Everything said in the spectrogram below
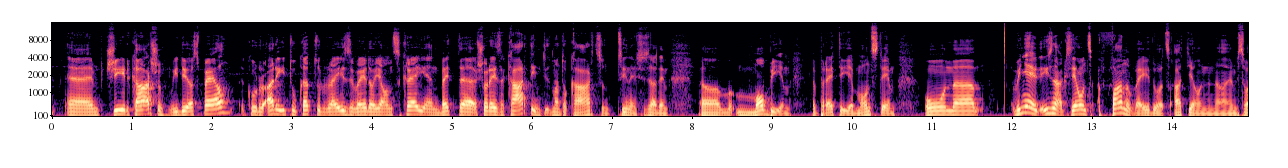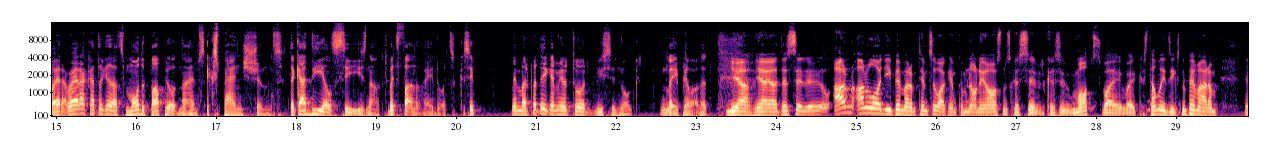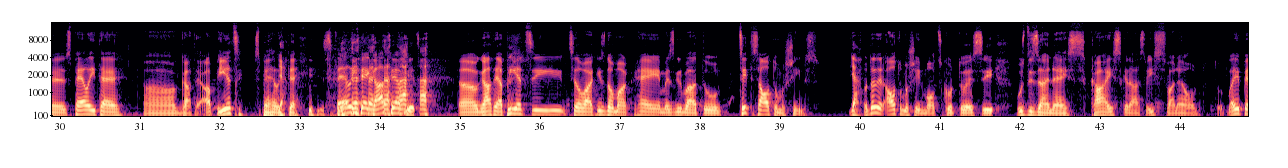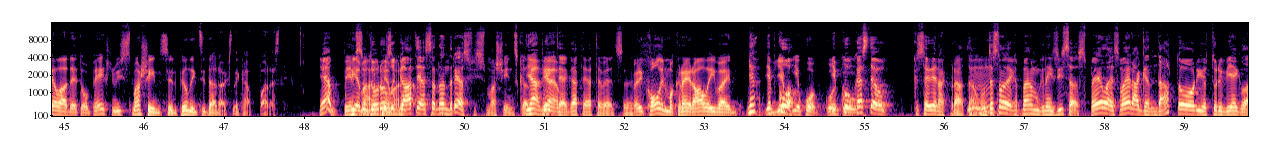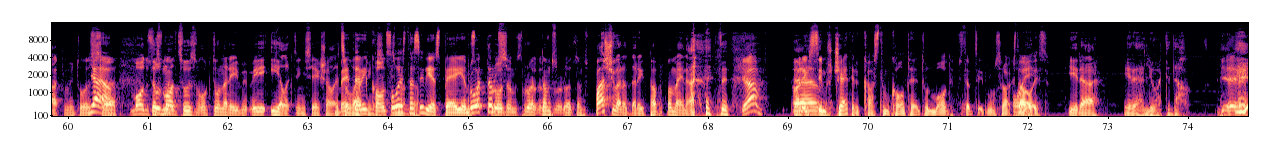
Šī ir kāršu video spēle, kur arī tu katru reizi veido jaunu skrējienu, bet šoreiz ar kārtīm tu izmanto kārtas un cīnies visādiem uh, mobiem pretī, monstriem. Un, uh, Viņai iznāks jauns fanu veidots atjauninājums, vairāk, vairāk kā tāds modu papildinājums, expansions. Tā kā DLC iznāktu, bet fanu veidots, kas ir vienmēr patīkami, jo to visi no leju pielādēt. Jā, jā, jā, tas ir an analoģija, piemēram, tiem cilvēkiem, kam nav ne jausmas, kas ir, kas ir mods vai, vai kas tam līdzīgs. Nu, piemēram, eh, spēlītē uh, GTA 5, spēlītē, spēlītē GTA 5. Uh, GTA 5 cilvēki izdomā, ka, hei, mēs gribētu citas automašīnas. Jā. Un tad ir automašīna mods, kur tu esi uzdizainējis, kā izskatās viss, vai ne? Un tu lejupielādē to, un pēkšņi visas mašīnas ir pilnīgi citādākas nekā parasti. Jā, Piemēram, tur piemēram. GTA San Andreas visas mašīnas, kā Jā, jā. 5. GTA tevēts. Vai arī Kolina Makrēra rallī vai Jā, jebko, jeb, jebko, ko jebko kas tev. Kas tev ienāk prātā? Mm -hmm. Un tas notiek apmēram gan visās spēlēs, vairāk gan datorā, jo tur ir vieglāk tos, Jā, jā, uh, modus uzlikt. modus uzvilkt un arī ielikt viņus iekšā. lai Bet arī konsolēs tas ir iespējams. Protams, protams, protams, protams. Paši varat darīt, pa, pamēģināt. Jā, arī Ā, 104 custom content un modi. Starp citu, mums raksta Alīs. ir, uh, ir uh, ļoti daudz.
